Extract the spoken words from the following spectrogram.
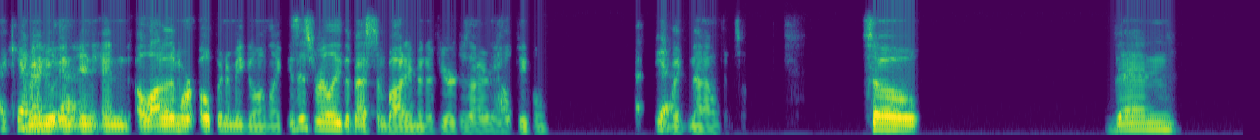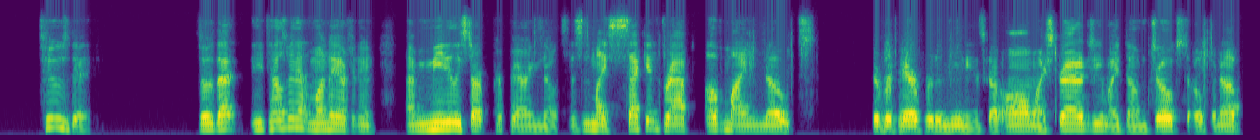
I can't. I mean, and, and, and, a lot of them were open to me going like, "Is this really the best embodiment of your desire to help people?" Uh, yeah. Like, no, I don't think so. So then Tuesday, so that he tells me that Monday afternoon, I immediately start preparing notes. This is my second draft of my notes to prepare for the meeting. It's got all my strategy, my dumb jokes to open up,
